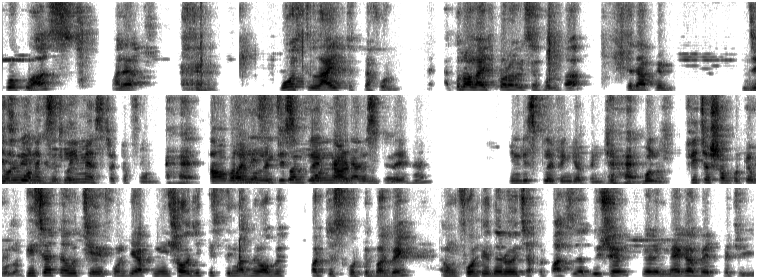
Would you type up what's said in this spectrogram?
pro plus মানে মোস্ট লাইট একটা ফোন এতটা লাইট করা হয়েছে ফোনটা যেটা আপনি অনেক বুঝতে স্লিমেস্ট একটা ফোন হ্যাঁ তাও আবার Only AMOLED 6.49 display curved display হ্যাঁ? ইন ডিসপ্লে ফিঙ্গারপ্রিন্ট জি হ্যাঁ। বলুন ফিচার সম্পর্কে বলুন। ফিচারটা হচ্ছে ফোনটি আপনি সহজে কিস্তির মাধ্যমে করতে পারবেন এবং ফোনটিতে রয়েছে আপনার পাঁচ হাজার দুইশো মেগা ব্যাট ব্যাটারি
